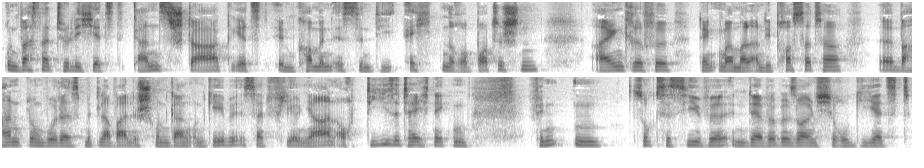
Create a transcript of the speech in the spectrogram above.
Und was natürlich jetzt ganz stark jetzt im Kommen ist, sind die echten robotischen Eingriffe. Denken wir mal an die Prostata-Behandlung, wo das mittlerweile schon gang und gäbe ist seit vielen Jahren. Auch diese Techniken finden sukzessive in der Wirbelsäulenchirurgie jetzt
